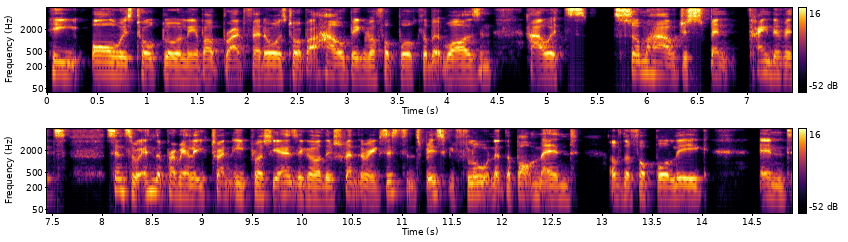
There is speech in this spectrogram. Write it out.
he always talked glowingly about Bradford. Always talked about how big of a football club it was, and how it's somehow just spent kind of its since they were in the Premier League twenty plus years ago. They've spent their existence basically floating at the bottom end of the football league, and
